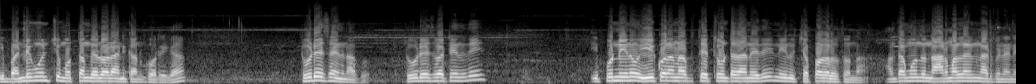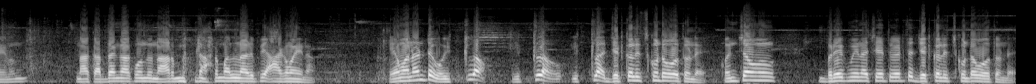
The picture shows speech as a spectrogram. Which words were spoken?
ఈ బండి గురించి మొత్తం తెలవడానికి అనుకోరు ఇక. టూ డేస్ అయింది నాకు. టూ డేస్ పట్టింది. ఇప్పుడు నేను ఈ కొల నడిపితే ఎట్లుంటుంది అనేది నేను చెప్పగలుగుతున్నా. అంతకుముందు నార్మల్గానే నడిపిన నేను. నాకు అర్థం కాకముందు నార్మల్ నార్మల్ నడిపి ఆగమైన. ఏమనంటే ఇట్లా ఇట్లా ఇట్లా జట్కలు ఇచ్చుకుంటూ పోతుండే. కొంచెం బ్రేక్ మీద చేతి పెడితే జట్కలు ఇచ్చుకుంటూ పోతుండే.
